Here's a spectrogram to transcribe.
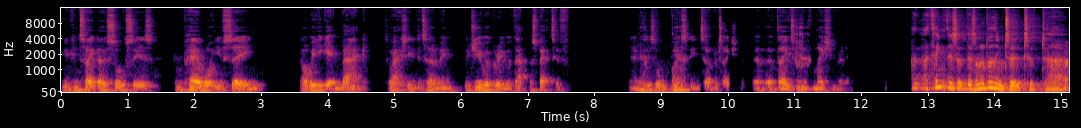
you can take those sources, compare what you've seen or what you're getting back to actually determine would you agree with that perspective? You know, yeah. it's all basically yeah. interpretation of, of, data and information, really. I think there's a, there's another thing to, to, to uh,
